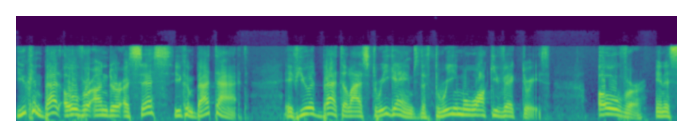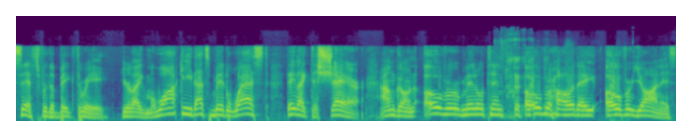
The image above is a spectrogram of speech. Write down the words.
You can bet over under assists. You can bet that. If you had bet the last three games, the three Milwaukee victories, over in assists for the big three, you're like, Milwaukee, that's Midwest. They like to share. I'm going over Middleton, over Holiday, over Giannis.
